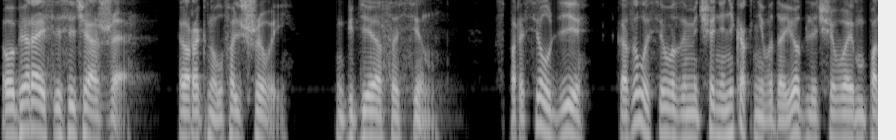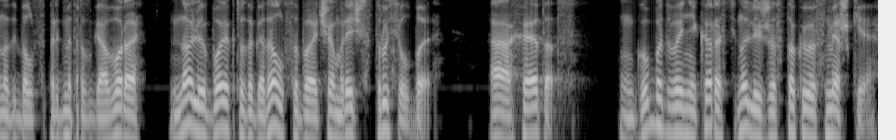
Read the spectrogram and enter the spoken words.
Убирайся сейчас же!» — рыкнул фальшивый. «Где ассасин?» — спросил Ди. Казалось, его замечание никак не выдаёт, для чего ему понадобился предмет разговора, но любой, кто догадался бы, о чём речь, струсил бы. «Ах, этот!» Губы двойника растянулись жестокой усмешки.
